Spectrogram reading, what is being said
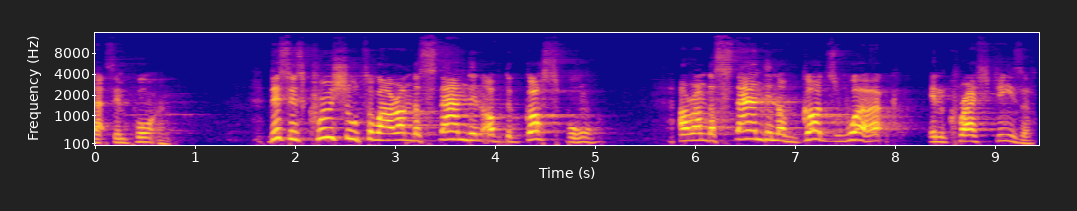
That's important. This is crucial to our understanding of the gospel, our understanding of God's work in Christ Jesus.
